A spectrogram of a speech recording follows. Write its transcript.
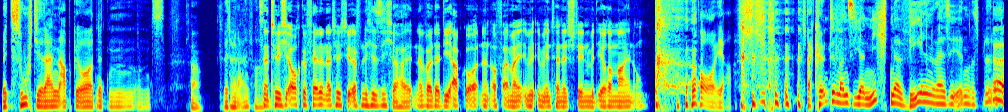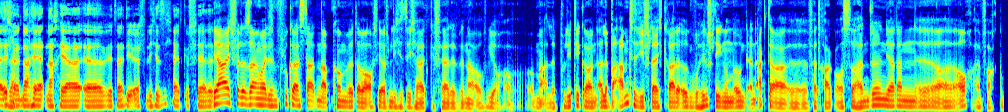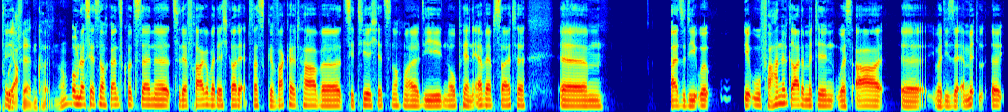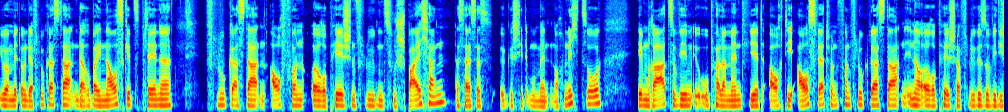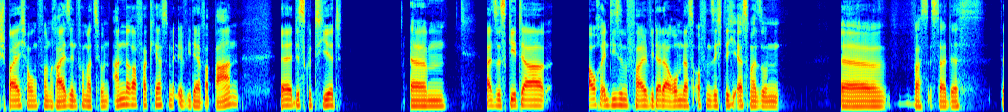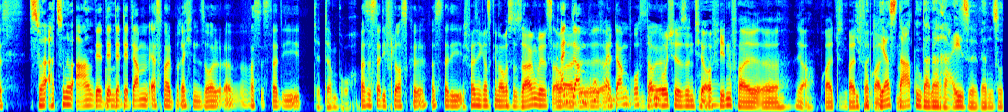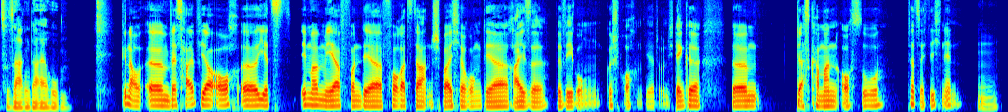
mit such dir deinen Abgeordneten und Klar. wird halt ist einfacher. natürlich auch gefährdet natürlich die öffentliche Sicherheit, ne, weil da die Abgeordneten auf einmal im, im Internet stehen mit ihrer Meinung. oh ja. da könnte man sie ja nicht mehr wählen, weil sie irgendwas Blödes Ja, ich meine, nachher, nachher äh, wird da die öffentliche Sicherheit gefährdet. Ja, ich würde sagen, bei diesem Fluggastdatenabkommen wird aber auch die öffentliche Sicherheit gefährdet, wenn da irgendwie auch auf immer alle Politiker und alle Beamte, die vielleicht gerade irgendwo hinfliegen, um irgendeinen ACTA-Vertrag auszuhandeln, ja dann äh, auch einfach geprüft Ja. werden können. Ne? Um das jetzt noch ganz kurz deine, zu der Frage, bei der ich gerade etwas gewackelt habe, zitiere ich jetzt nochmal die NoPNR-Webseite. Ähm, also die EU verhandelt gerade mit den USA äh, über diese Ermittl äh, Übermittlung der Fluggastdaten. Darüber hinaus gibt es Pläne, Fluggastdaten auch von europäischen Flügen zu speichern. Das heißt, das äh, geschieht im Moment noch nicht so. Im Rat sowie im EU-Parlament wird auch die Auswertung von Fluggastdaten innereuropäischer Flüge sowie die Speicherung von Reiseinformationen anderer Verkehrsmittel wie der Bahn äh, diskutiert. Ähm, also es geht da auch in diesem Fall wieder darum, dass offensichtlich erstmal so ein, äh, was ist da das, das So, hat so eine Art. der, der, der, der Damm erstmal brechen soll oder was ist da die, Der Dammbruch. was ist da die Floskel? Was ist da die? Ich weiß nicht ganz genau, was du sagen willst, aber Ein Dammbruch, äh, ein Dammbruch soll- Dammbrüche sind hier Ja. auf jeden Fall äh, ja breit, breit die verbreitet. Verkehrsdaten deiner Reise werden sozusagen da erhoben. Genau, ähm, weshalb ja auch äh, jetzt immer mehr von der Vorratsdatenspeicherung der Reisebewegungen gesprochen wird. Und ich denke, ähm, das kann man auch so tatsächlich nennen. Hm.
